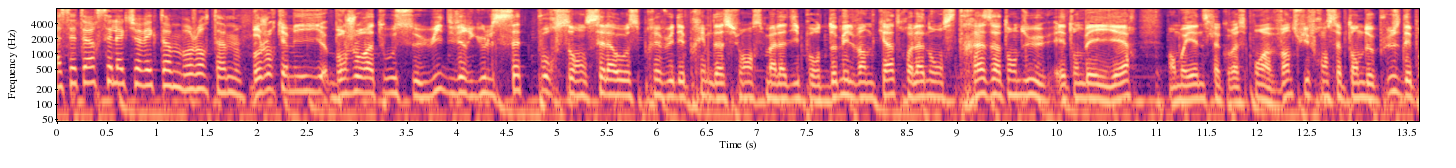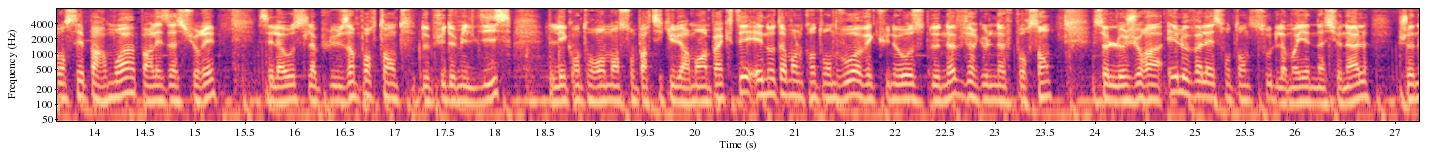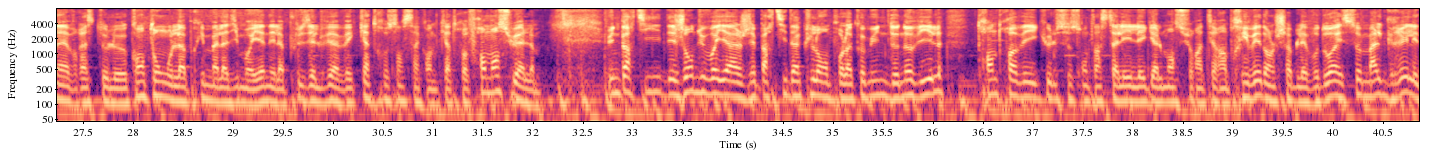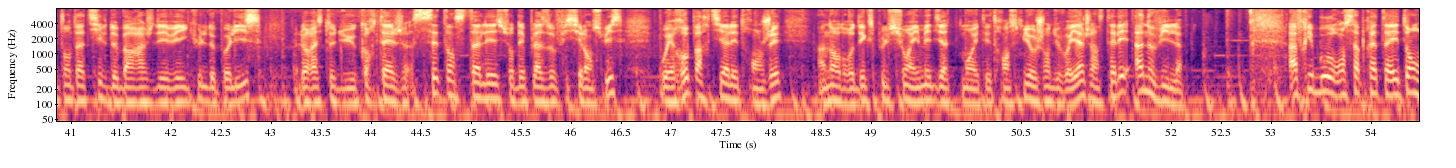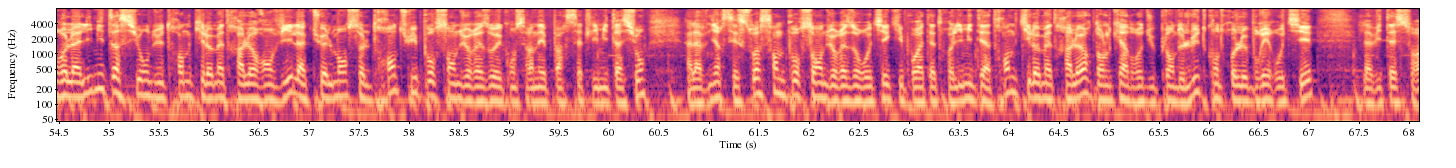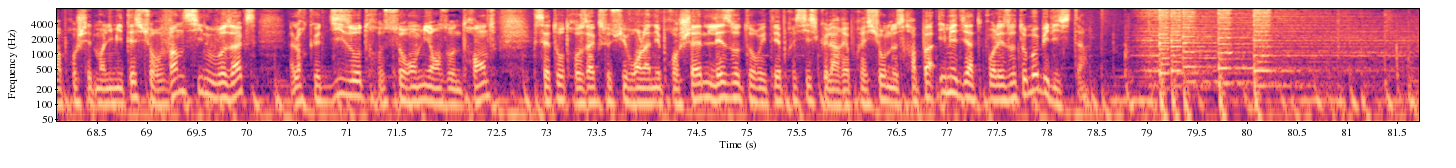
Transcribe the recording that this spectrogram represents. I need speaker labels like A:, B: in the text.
A: À 7h, c'est l'actu avec Tom. Bonjour Tom.
B: Bonjour Camille, bonjour à tous. 8,7%, c'est la hausse prévue des primes d'assurance maladie pour 2024. L'annonce très attendue est tombée hier. En moyenne, cela correspond à 28 francs 70 de plus dépensés par mois par les assurés. C'est la hausse la plus importante depuis 2010. Les cantons romans sont particulièrement impactés et notamment le canton de Vaud avec une hausse de 9,9%. Seuls le Jura et le Valais sont en dessous de la moyenne nationale. Genève reste le canton où la prime maladie moyenne est la plus élevée avec 454 francs mensuels. Une partie des gens du voyage est partie d'Aclan pour la commune de Neuville. 33 véhicules se sont installés illégalement sur un terrain privé dans le Chablais vaudois et ce malgré les tentatives de barrage des véhicules de police. Le reste du cortège s'est installé sur des places officielles en Suisse ou est reparti à l'étranger. Un ordre d'expulsion a immédiatement été transmis aux gens du voyage installés à Neuville. À Fribourg, on s'apprête à étendre la limitation du 30 km à l'heure en ville. Actuellement, seul 38% du réseau est concerné par cette limitation. À l'avenir, c'est 60% du réseau routier qui pourrait être limité à 30 km à l'heure dans le cadre du plan de lutte contre le bruit routier. La vitesse sera prochainement limitée sur 26 nouveaux axes, alors que 10 autres seront mis en zone 30. Sept autres axes suivront l'année prochaine. Les autorités précisent que la répression ne sera pas immédiate pour les automobilistes.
